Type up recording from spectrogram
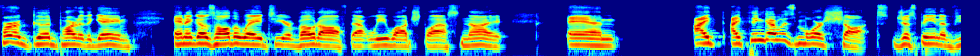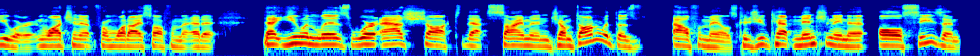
for a good part of the game and it goes all the way to your vote off that we watched last night and I I think I was more shocked just being a viewer and watching it from what I saw from the edit that you and Liz were as shocked that Simon jumped on with those alpha males because you kept mentioning it all season.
